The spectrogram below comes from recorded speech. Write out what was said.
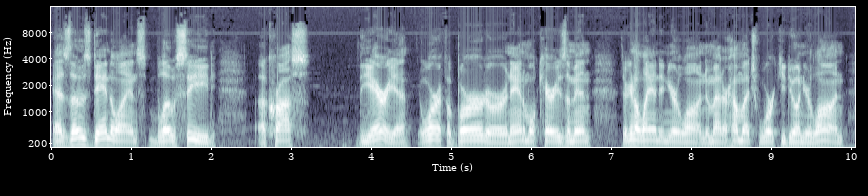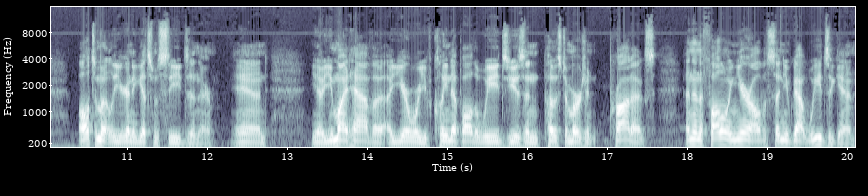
As those dandelions blow seed across the area, or if a bird or an animal carries them in, they're going to land in your lawn. No matter how much work you do on your lawn, ultimately you're going to get some seeds in there. And you know, you might have a, a year where you've cleaned up all the weeds using post-emergent products, and then the following year, all of a sudden, you've got weeds again.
